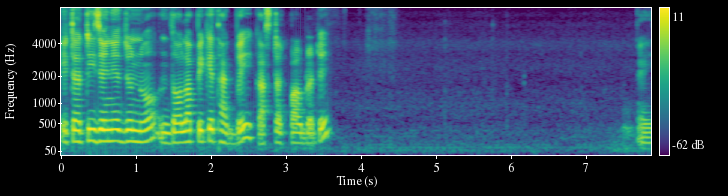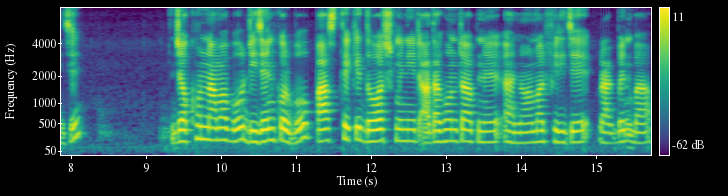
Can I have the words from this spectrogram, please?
এটা ডিজাইনের জন্য দলা পেকে থাকবে কাস্টার্ড পাউডারে এই যে। যখন নামাবো ডিজাইন করব, পাঁচ থেকে দশ মিনিট, আধা ঘণ্টা আপনি নর্মাল ফ্রিজে রাখবেন বা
